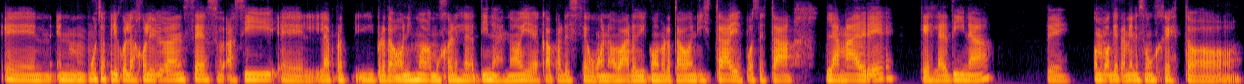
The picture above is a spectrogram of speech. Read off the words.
en, muchas películas hollywoodenses, así el, el, protagonismo de mujeres latinas, ¿no? Y acá aparece, bueno, Barbie como protagonista y después está la madre, que es latina. Sí. Como que también es un gesto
